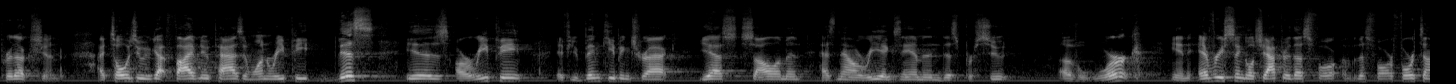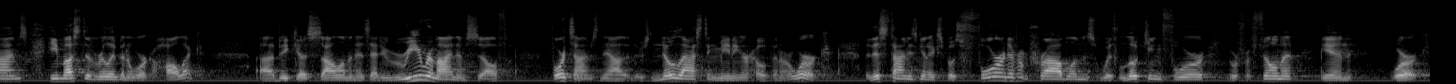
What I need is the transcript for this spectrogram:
Production. I told you we've got five new paths and one repeat. This is our repeat. If you've been keeping track, yes, Solomon has now re examined this pursuit of work in every single chapter thus far, thus far four times. He must have really been a workaholic uh, because Solomon has had to re remind himself four times now that there's no lasting meaning or hope in our work. This time he's going to expose four different problems with looking for your fulfillment in work.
